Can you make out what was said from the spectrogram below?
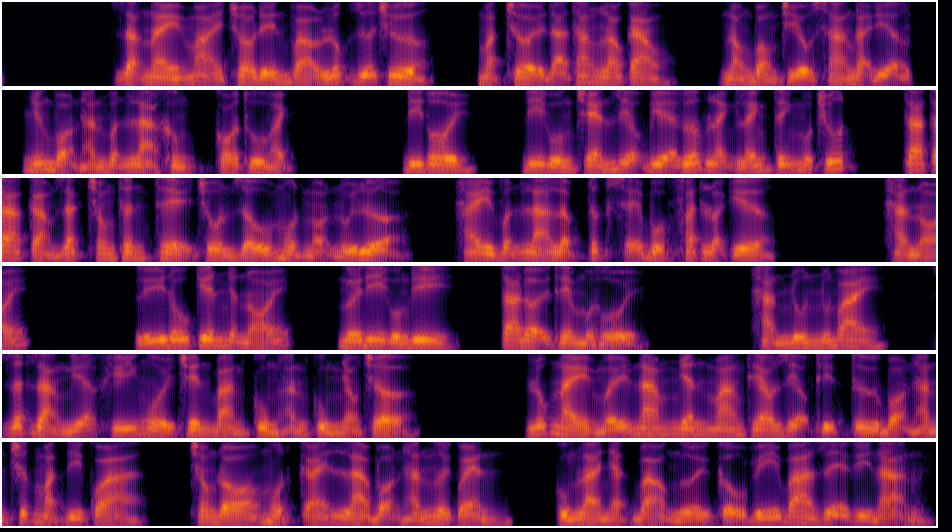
Dạng này mãi cho đến vào lúc giữa trưa, mặt trời đã thăng lao cao, nóng bỏng chiếu sáng đại địa, nhưng bọn hắn vẫn là không có thu hoạch. Đi thôi, đi uống chén rượu bia ướp lạnh lánh tĩnh một chút, ta ta cảm giác trong thân thể trôn giấu một ngọn núi lửa, hay vẫn là lập tức sẽ buộc phát loại kia. Hàn nói. Lý đỗ kiên nhẫn nói, ngươi đi uống đi, ta đợi thêm một hồi. Hàn nhún nhún vai, rất giảng nghĩa khí ngồi trên bàn cùng hắn cùng nhau chờ lúc này mấy nam nhân mang theo rượu thịt từ bọn hắn trước mặt đi qua, trong đó một cái là bọn hắn người quen, cùng là nhặt bảo người cầu vĩ ba dễ ghi nạn.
